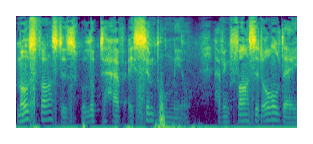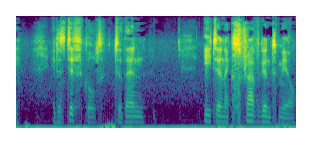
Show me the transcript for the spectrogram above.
Most fasters will look to have a simple meal. Having fasted all day, it is difficult to then eat an extravagant meal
